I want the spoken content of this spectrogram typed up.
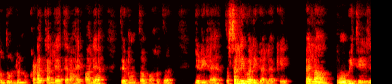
ਅੰਦੋਲਨ ਨੂੰ ਖੜਾ ਕਰ ਲਿਆ ਤੇ ਰਾਹੇ ਪਾ ਲਿਆ ਤੇ ਹੁਣ ਤਾਂ ਬਹੁਤ ਜਿਹੜੀ ਹੈ ਤਸੱਲੀ ਵਾਲੀ ਗੱਲ ਹੈ ਕਿ ਪਹਿਲਾਂ ਤੋਂ ਵੀ ਤੇਜ਼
